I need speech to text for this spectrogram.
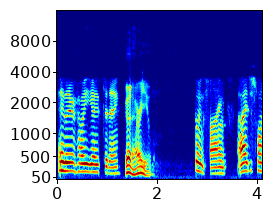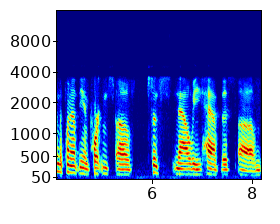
Hey there, how are you guys today? Good. How are you? Doing fine. I just wanted to point out the importance of since now we have this um,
